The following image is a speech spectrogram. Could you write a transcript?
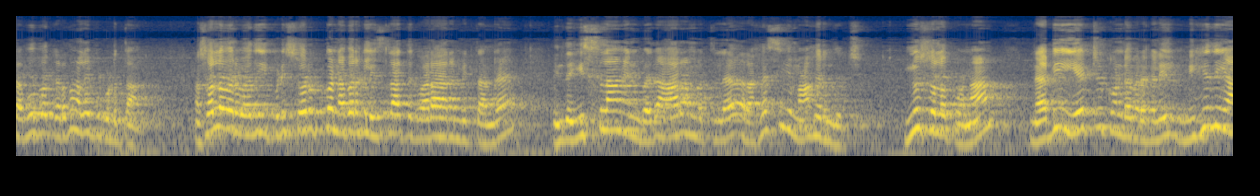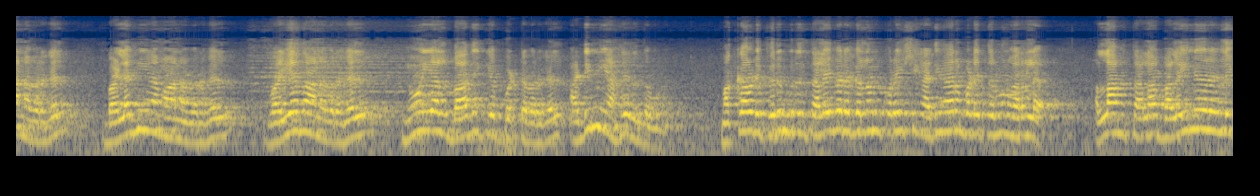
தபூபக்கர் தான் அழைப்பு கொடுத்தாங்க நான் சொல்ல வருவது இப்படி சொற்ப நபர்கள் இஸ்லாத்துக்கு வர ஆரம்பித்தாங்க. இந்த இஸ்லாம் என்பது ஆரம்பத்தில் ரகசியமாக இருந்துச்சு. இன்னும் சொல்ல போனால் நபி ஏற்றுக்கொண்டவர்களில் மிகுதியானவர்கள் பலகீனமானவர்கள் வயதானவர்கள் நோயால் பாதிக்கப்பட்டவர்கள் அடிமையாக இருந்தவங்க. மக்காவுடைய பெரும்பெரும் தலைவர்களும் குறைஷி அதிகாரம் படைத்தவங்களும் வரல. அல்லாஹ் தாலா பலையினர்களை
